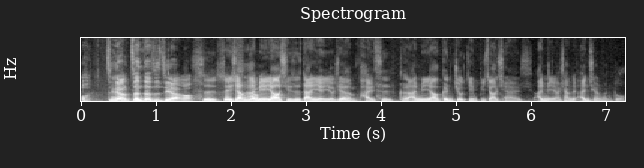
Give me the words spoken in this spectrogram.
哦，这样真的是这样哦。是，所以像安眠药，其实当然有些人很排斥，可是安眠药跟酒精比较起来，安眠药相对安全很多。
